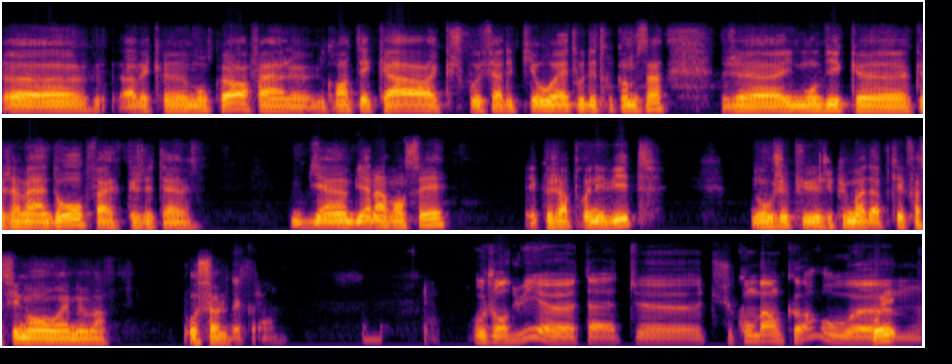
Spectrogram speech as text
avec mon corps, enfin le, grand écart, et que je pouvais faire des pirouettes ou des trucs comme ça, ils m'ont dit que, que j'avais un don, que j'étais bien, bien avancé et que j'apprenais vite. Donc j'ai pu, pu m'adapter facilement au MMA au sol. D'accord. Aujourd'hui, euh, tu combats encore ou, euh, Oui,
